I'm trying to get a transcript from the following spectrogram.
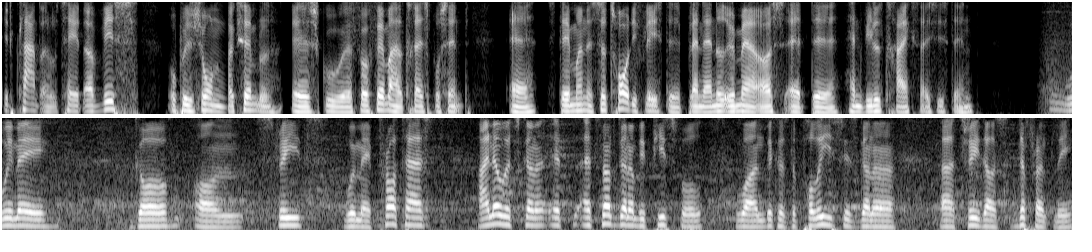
et klart resultat, og hvis oppositionen for eksempel øh, skulle øh, få 55 procent af stemmerne, så tror de fleste, blandt andet Ømer også, at øh, han ville trække sig i sidste ende. We may go on streets, we may protest. I know it's gonna, it, it's not gonna be peaceful one because the police is gonna uh, treat us differently.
